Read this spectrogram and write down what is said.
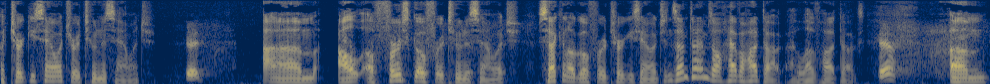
a turkey sandwich, or a tuna sandwich. Good. Um, I'll, I'll first go for a tuna sandwich. Second, I'll go for a turkey sandwich, and sometimes I'll have a hot dog. I love hot dogs. Yeah. Um,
